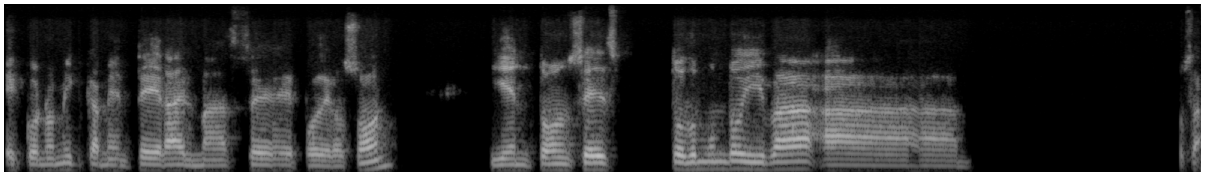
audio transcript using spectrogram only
económicamente era el más eh, poderosón, y entonces todo el mundo iba a, o sea,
